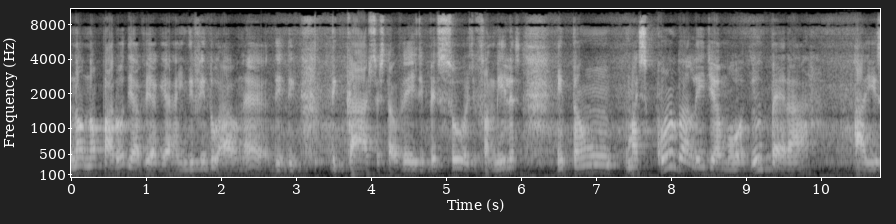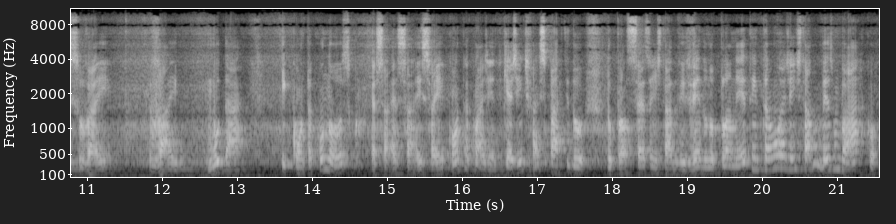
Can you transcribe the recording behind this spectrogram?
não, não parou de haver a guerra individual, né? De, de, de castas, talvez, de pessoas, de famílias. Então, mas quando a lei de amor imperar, aí isso vai, vai mudar e conta conosco. Essa, essa, isso aí conta com a gente, porque a gente faz parte do, do processo, a gente está vivendo no planeta, então a gente está no mesmo barco.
